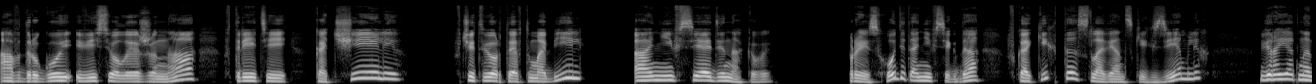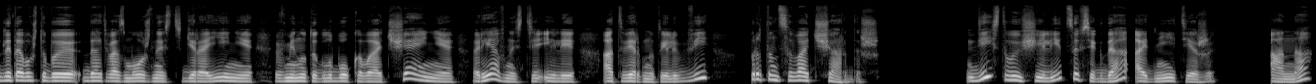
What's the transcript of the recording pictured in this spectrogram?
а в другой — веселая жена, в третьей — качели, в четвертой — автомобиль, они все одинаковы. Происходят они всегда в каких-то славянских землях, вероятно, для того, чтобы дать возможность героине в минуты глубокого отчаяния, ревности или отвергнутой любви протанцевать чардыш. Действующие лица всегда одни и те же. Она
